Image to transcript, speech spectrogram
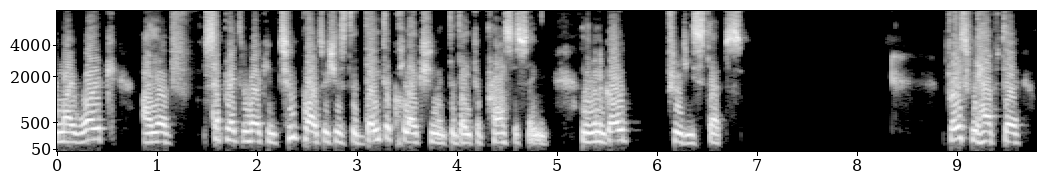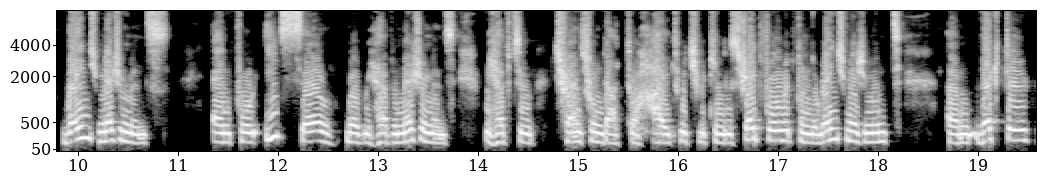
in my work, I have separated work in two parts, which is the data collection and the data processing. And I'm going to go through these steps. First, we have the range measurements. And for each cell where we have a measurement, we have to transform that to a height, which we can do straightforward from the range measurement um, vector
